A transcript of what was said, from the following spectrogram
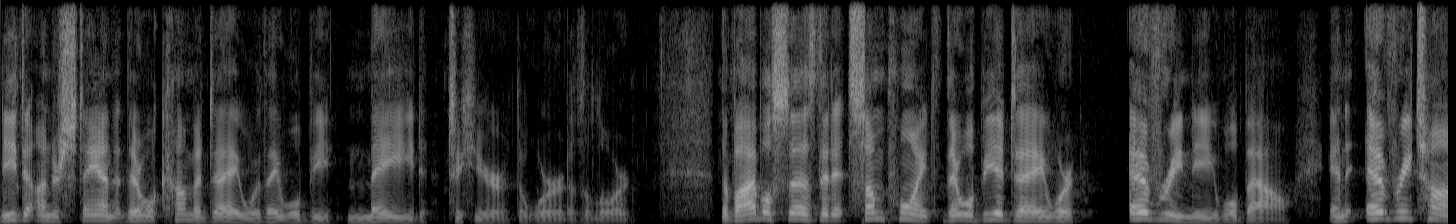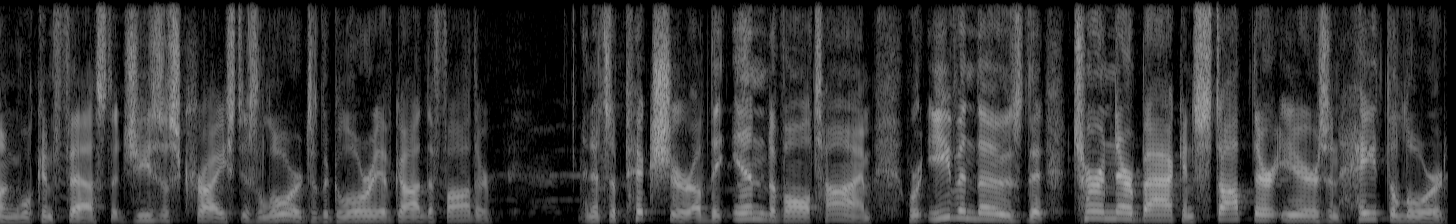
need to understand that there will come a day where they will be made to hear the word of the Lord. The Bible says that at some point there will be a day where every knee will bow and every tongue will confess that Jesus Christ is Lord to the glory of God the Father. And it's a picture of the end of all time, where even those that turn their back and stop their ears and hate the Lord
